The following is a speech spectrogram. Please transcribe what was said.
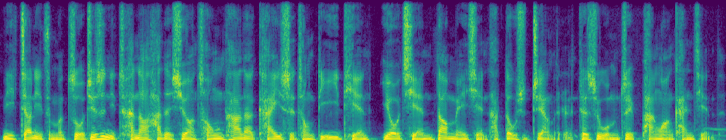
你教你怎么做，就是你看到他的希望，从他的开始，从第一天有钱到没钱，他都是这样的人，这是我们最盼望看见的。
